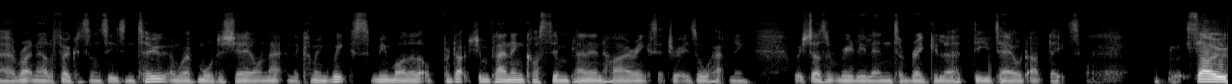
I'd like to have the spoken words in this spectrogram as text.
Uh, right now the focus is on season two and we'll have more to share on that in the coming weeks. Meanwhile a lot of production planning costing planning hiring etc is all happening which doesn't really lend to regular detailed updates. So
